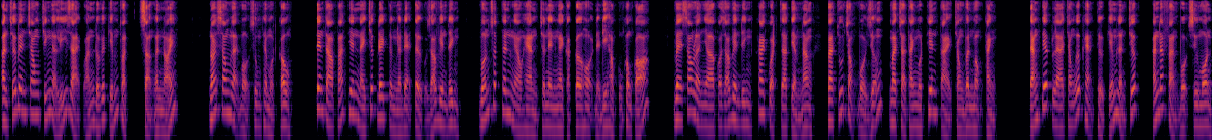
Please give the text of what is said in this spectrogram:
ẩn chứa bên trong chính là lý giải của hắn đối với kiếm thuật, sở ngân nói. Nói xong lại bổ sung thêm một câu. Tên Tào Phá Thiên này trước đây từng là đệ tử của giáo viên Đinh, vốn xuất thân nghèo hèn cho nên ngay cả cơ hội để đi học cũng không có. Về sau là nhờ có giáo viên Đinh khai quật ra tiềm năng và chú trọng bồi dưỡng mà trở thành một thiên tài trong Vân Mộng Thành. Đáng tiếc là trong ước hẹn thử kiếm lần trước, hắn đã phản bội sư môn,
